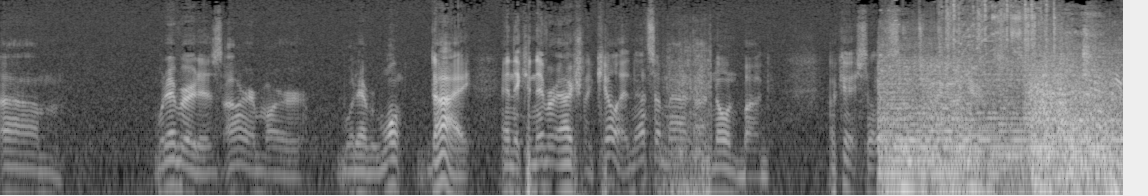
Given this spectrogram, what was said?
um, whatever it is, arm or whatever, won't die, and they can never actually kill it. And that's a, known bug. Okay, so let's see what's going on here.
